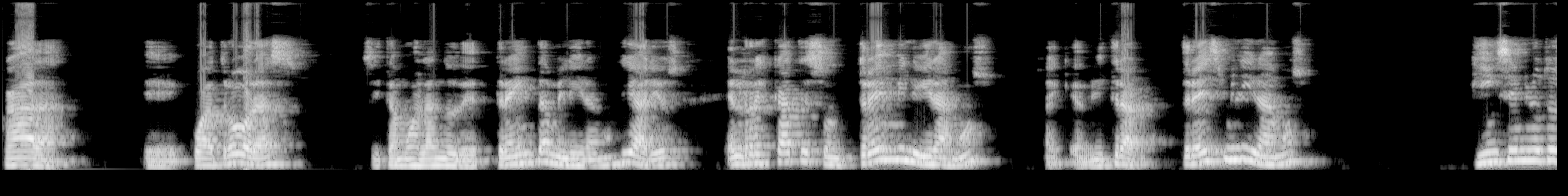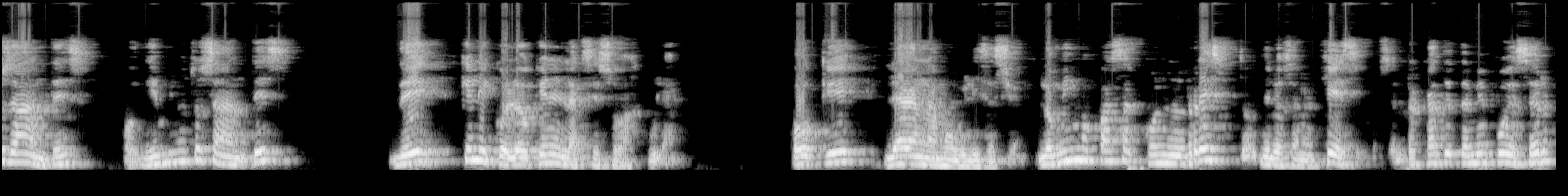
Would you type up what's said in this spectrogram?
cada 4 eh, horas, si estamos hablando de 30 miligramos diarios, el rescate son 3 miligramos, hay que administrar 3 miligramos 15 minutos antes o 10 minutos antes de que le coloquen el acceso vascular o que le hagan la movilización. Lo mismo pasa con el resto de los analgésicos. El rescate también puede ser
